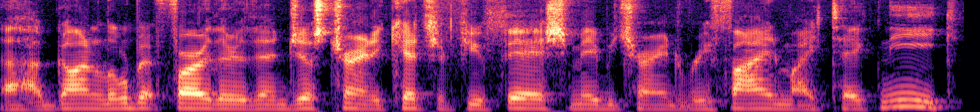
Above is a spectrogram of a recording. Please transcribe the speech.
uh, gone a little bit farther than just trying to catch a few fish, maybe trying to refine my technique.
